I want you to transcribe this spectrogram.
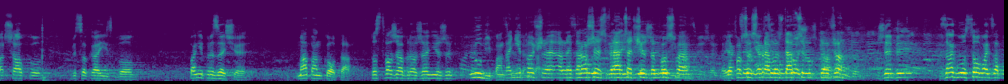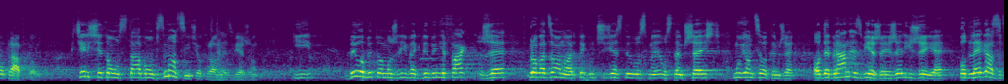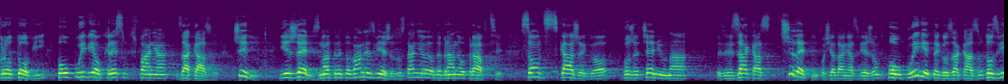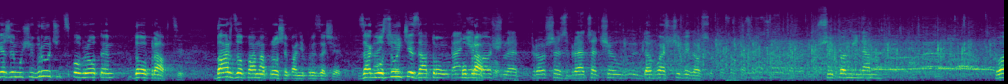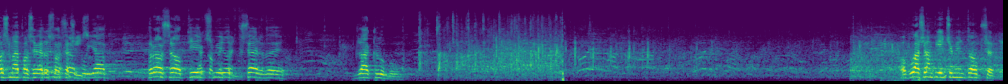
Marszałku, Wysoka Izbo, Panie Prezesie, ma Pan kota. To stwarza wrażenie, że lubi Pan Panie zwierzęta. pośle, ale Cały proszę kraj zwracać wie, się że do lubi posła, pan zwierzęta. do posła chcę sprawozdawcy poprosić lub do pana, rządu. Żeby zagłosować za poprawką. Chcieliście tą ustawą wzmocnić ochronę zwierząt i byłoby to możliwe, gdyby nie fakt, że wprowadzono artykuł 38 ustęp 6 mówiący o tym, że odebrane zwierzę, jeżeli żyje, podlega zwrotowi po upływie okresu trwania zakazu. Czyli jeżeli zmaltretowane zwierzę zostanie odebrane oprawcy, sąd skaże go w orzeczeniu na y, zakaz trzyletni posiadania zwierząt, po upływie tego zakazu to zwierzę musi wrócić z powrotem do oprawcy. Bardzo pana proszę, panie prezesie, zagłosujcie za tą Panie poprawką. pośle, proszę zwracać się do właściwych osób. Przypominam, głos ma poseł Panie Jarosław Kaczyński. ja proszę o 5 Jako minut pytanie. przerwy dla klubu. Ogłaszam pięciominutową przerwę.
